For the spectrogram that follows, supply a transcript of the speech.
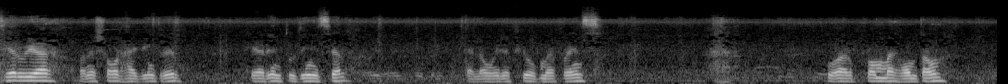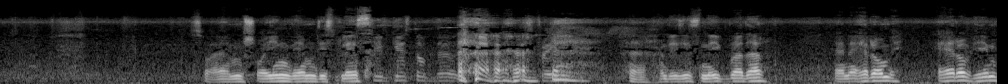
guys, here we are on a short hiking trip. here in Tuting itself, along with a few of my friends who are from my hometown. So I am showing them this place. Chief guest of the this is Nick brother, and ahead of ahead of him,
